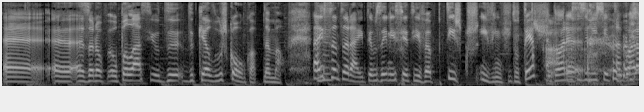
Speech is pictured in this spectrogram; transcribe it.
eh, a, a zona, o Palácio de, de Queluz com um copo na mão. Em Santarém, temos a iniciativa Petiscos e Vinhos do Tejo. Adoro essas iniciativas. Agora,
